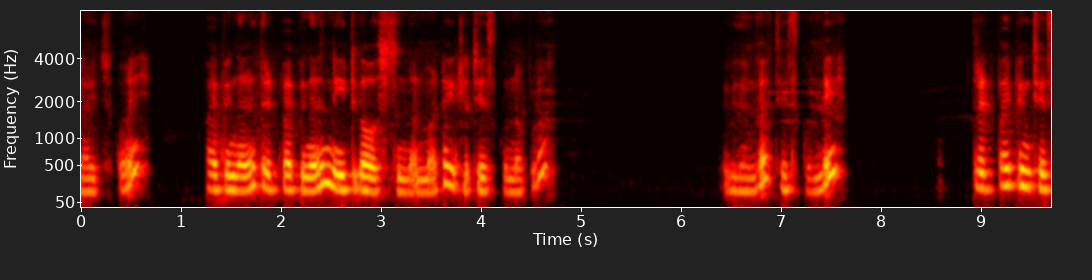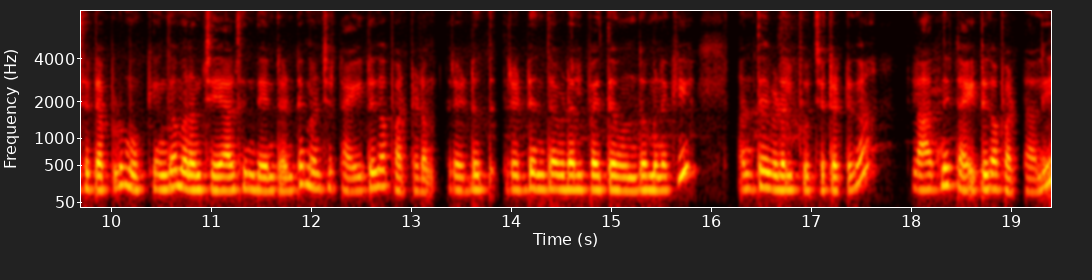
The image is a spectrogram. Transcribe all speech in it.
ఇలా ఇచ్చుకొని పైపింగ్ అనేది థ్రెడ్ పైపింగ్ అనేది నీట్గా వస్తుంది అనమాట ఇట్లా చేసుకున్నప్పుడు. ఈ విధంగా చేసుకోండి. థ్రెడ్ పైపింగ్ చేసేటప్పుడు ముఖ్యంగా మనం చేయాల్సింది ఏంటంటే మంచి టైట్గా పట్టడం. థ్రెడ్ థ్రెడ్ ఎంత వెడల్పు అయితే ఉందో మనకి అంతే వెడల్పు వచ్చేటట్టుగా క్లాత్ని టైట్గా పట్టాలి.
